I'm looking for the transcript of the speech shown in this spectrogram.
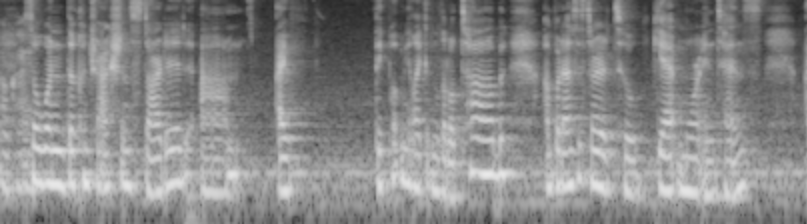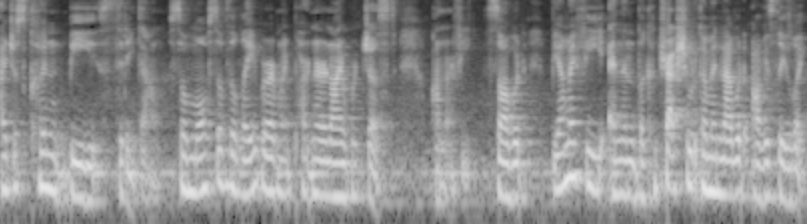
Okay. So when the contractions started, um, I they put me like in a little tub. Uh, but as it started to get more intense, I just couldn't be sitting down. So most of the labor, my partner and I were just on our feet. So I would be on my feet, and then the contraction would come in, and I would obviously like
